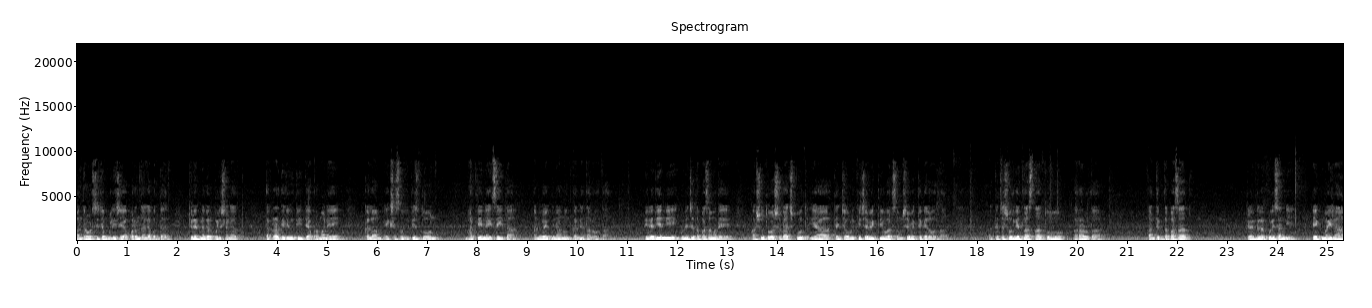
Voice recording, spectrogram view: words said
पंधरा वर्षाच्या मुलीचे अपहरण झाल्याबद्दल टिळकनगर पोलीस ठाण्यात तक्रार दिली होती. त्याप्रमाणे कलम एकशे सदतीस दोन भारतीय न्यायसंहिता अन्वय गुन्हा नोंद करण्यात आला होता. फिरेदी यांनी गुन्ह्याच्या तपासामध्ये आशुतोष राजपूत या त्यांच्या ओळखीच्या व्यक्तीवर संशय व्यक्त केला होता. त्याचा शोध घेतला असता तो फरार होता. तांत्रिक तपासात टिळकनगर पोलिसांनी एक महिला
